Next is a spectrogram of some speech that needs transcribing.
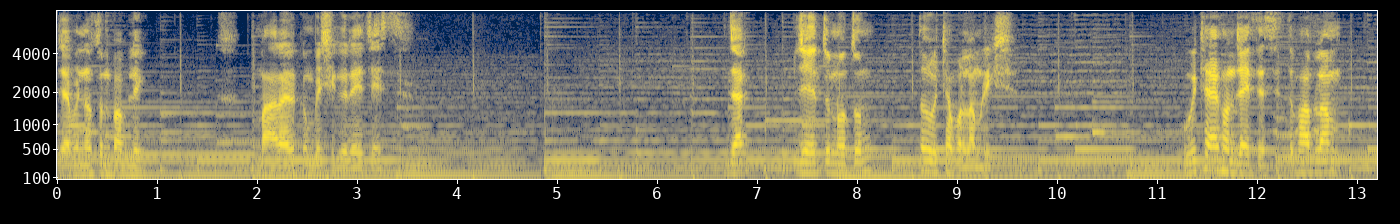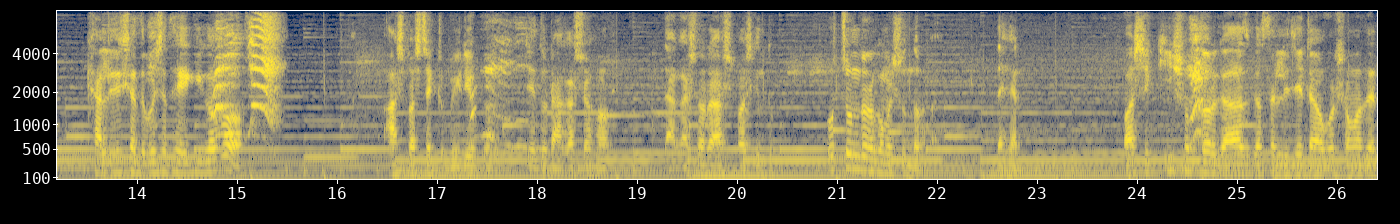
যে আমি নতুন পাবলিক ভাড়া এরকম বেশি করে চাইছে যেহেতু নতুন, তো উঠা পড়লাম রিক্সা। উঠা এখন যাইতেছি, তো ভাবলাম খালি রিক্সাতে বসে থেকে কি করব? আশপাশটা একটু ভিডিও করি, যেহেতু ঢাকা শহর। ঢাকা শহরের আশপাশ কিন্তু প্রচণ্ড রকমের সুন্দর হয়। দেখেন, পাশে কি সুন্দর গাছ গাছালি যেটা অবশ্য আমাদের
